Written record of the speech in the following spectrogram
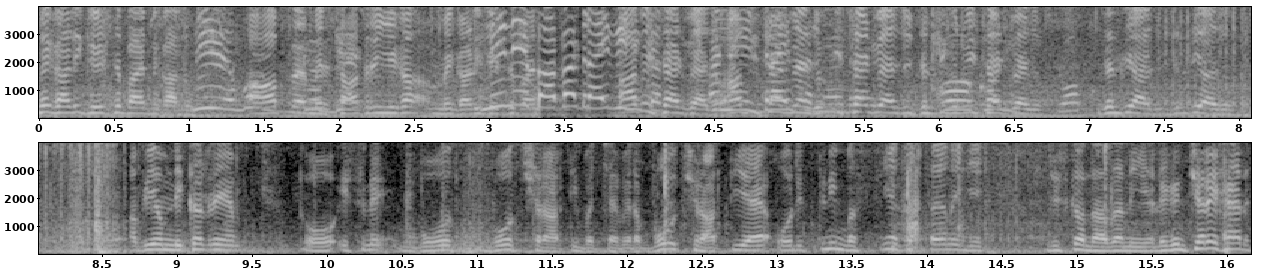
मैं गाड़ी गेट से बाहर निकालू आप मेरे साथ रहिएगा मैं गाड़ी नहीं, गेट से नहीं, बाबा ड्राइव ही आप इस साइड पे आ जाओ आप इस साइड पे आ जाओ इस साइड पे आ जाओ जल्दी करो इस साइड पे आ जाओ जल्दी आ जाओ जल्दी आ जाओ। अभी हम निकल रहे हैं। तो इसने बहुत बहुत शरारती बच्चा है मेरा, बहुत शरारती है और इतनी मस्तियाँ करता है ना ये, जिसका अंदाज़ा नहीं है। लेकिन चले खैर,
